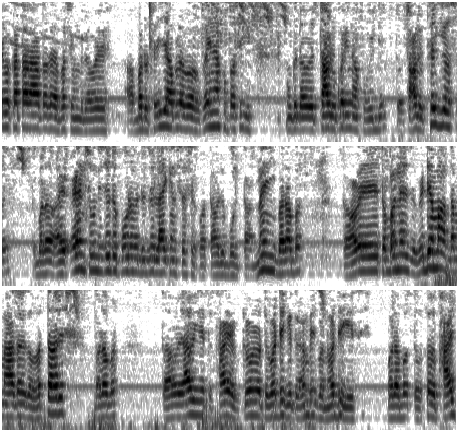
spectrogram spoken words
એવા કતાર આવતા હતા પછી હું કીધું, હવે આ બધું થઈ જાય આપણે કહી નાખું. પછી હું કીધું, હવે ચાલુ કરી નાખું વીડિયો તો ચાલુ થઈ ગયો છે. તો બરાબર એન્ડ સુધી જોજો પૂરો વીડિયો જો લાઈક એન્ડ શેર કરતા આવજો બોલતા નહીં. બરાબર? તો હવે તો બને જ વિડીયોમાં તમે આગળ વધતા રહીશ. બરાબર? તો હવે આવી રીતે થાય કેવડો વધી ગઈ તો એમ બી પણ વધી ગઈ છે. બરાબર તો તો ફાઈવ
